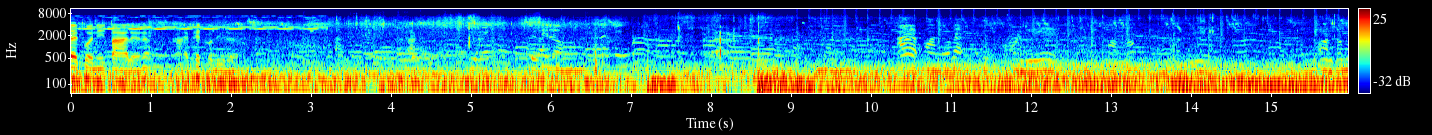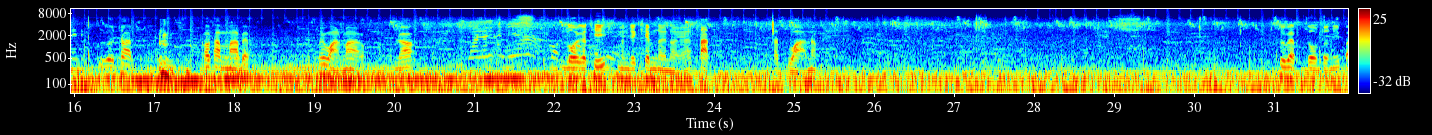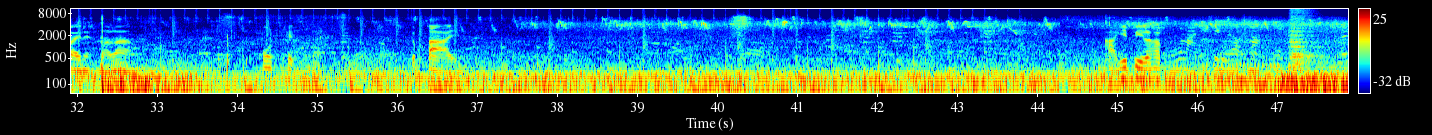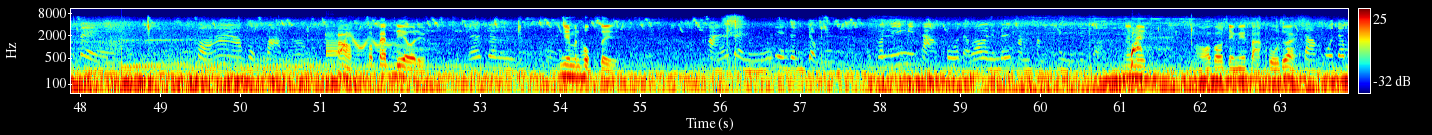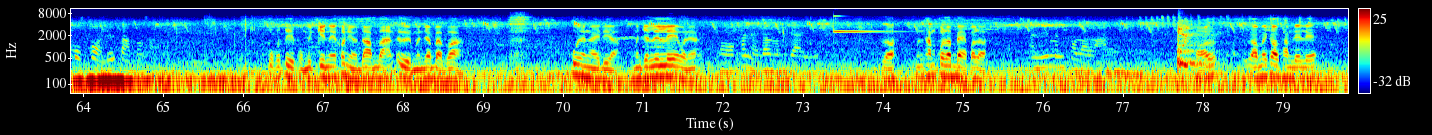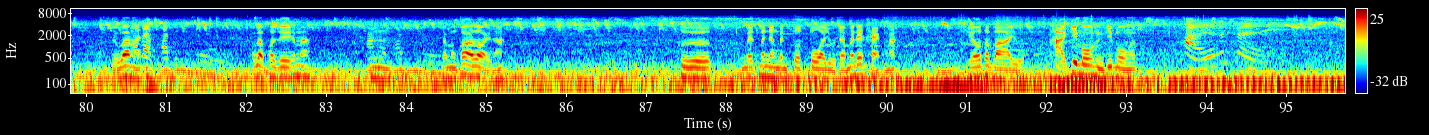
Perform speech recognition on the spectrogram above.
ไปได้ถ้วยนี้ตายเลยเนะหายเผ็ดพอดีเลยอะแบบอ่อนก็แบบอ่อนดีอ่อนเนาะอ่อนดีอ่อนก็ไม่ได้รสชาติ เขาทำมาแบบไม่หวานมาก แล้ววันนั้นอันเนี้ยกดโรยกะทิมันจะเค็มหน่อยๆนะตัดตัดหวานอะ คือแบบโดนตัวนี้ไปเนี่ยมาล่าโคตรเผ็ดเกับตาย ขายกี่ปีแล้วครับโอ้หลายปีแล้วค่ะตั้งแต่สองห้าหกสามแล้วอ้าว ก็แป๊บเดียวดิแล้วจนนี่มันหกสี่ขายตั้งแต่หนูเรียนจนจบ ปกติมีสาคูด้วย สาคูจะหมกก่อนด้วยซ้ำอะค่ะปกติผมไปกินในข้าวเหนียวดำร้านอื่น มันจะแบบว่า พูดยังไงดีอะมันจะเละๆกว่านี้อ๋อข้าวเหนียวดำลำไยเหรอ มันทำคนละแบบปะเหรออันนี้มันคนละร้านอ๋อเราไม่ชอบทำเละๆหรือว่าไงเอาแบบพอดีเลยเขาแบบพอดีใช่ไหมทำแบบพอดีเลยแต่มันก็อร่อยนะ คือเม็ดมันยังเป็นตัวตัวๆอยู่แต่ไม่ได้แข็งนะเคี้ยวสบายอยู่ ขายกี่โมงถึงกี่โมงครับ ขายตั้งแต่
